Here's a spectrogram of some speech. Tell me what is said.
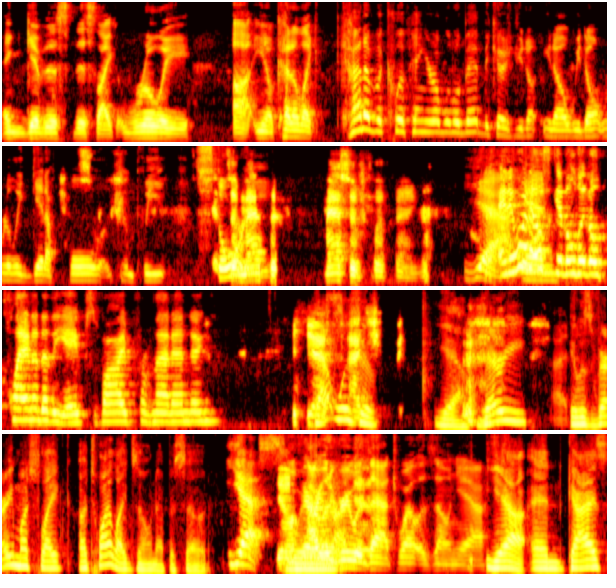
and give this this like really uh, you know, kind of like kind of a cliffhanger a little bit because you don't, you know, we don't really get a full, complete story. It's a massive, massive cliffhanger. Yeah. Anyone else get a little Planet of the Apes vibe from that ending? Yes, that was actually. a, yeah, very. It was very much like a Twilight Zone episode. Yes. Yeah. I would agree with that. Twilight Zone, yeah. Yeah, and guys,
